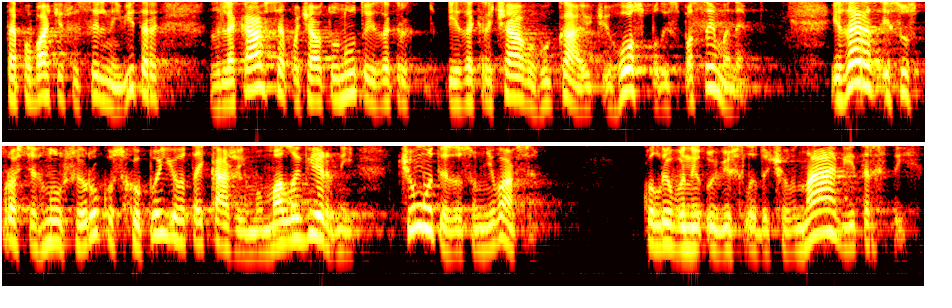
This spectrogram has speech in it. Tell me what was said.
Та, побачивши сильний вітер, злякався, почав тонути і закричав, гукаючи: Господи, спаси мене. І зараз Ісус, простягнувши руку, схопив його та й каже йому: Маловірний, чому ти засумнівався? Коли вони увійшли до човна, вітер стих.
